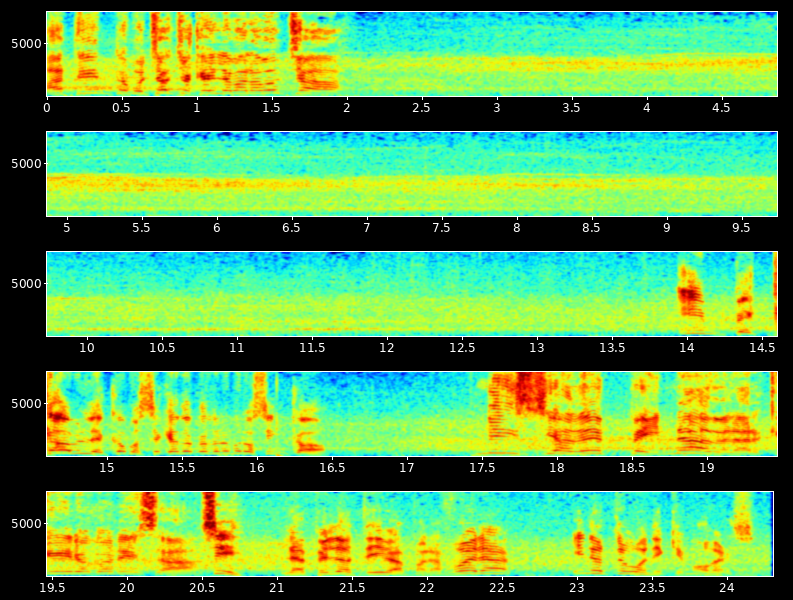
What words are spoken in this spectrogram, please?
Atento muchachos que ahí le va la bocha. Impecable cómo se quedó con el número 5. Ni se ha despeinado el arquero con esa. Sí, la pelota iba para afuera y no tuvo ni que moverse.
